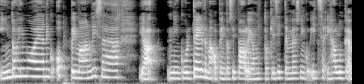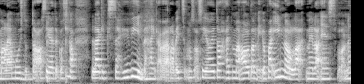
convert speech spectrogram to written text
intohimoa ja niin oppimaan lisää. Ja niin kuin teiltä mä opin tosi paljon, mutta toki sitten myös niin kuin itse ihan lukemalla ja muistuttaa asioita, koska lääkiksessä hyvin vähän käydään ravitsemusasioita. Että mä odotan jopa innolla, meillä on ensi vuonna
